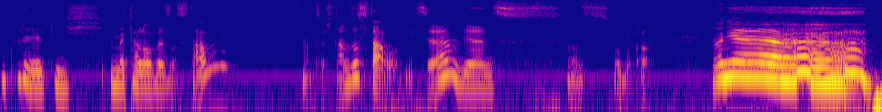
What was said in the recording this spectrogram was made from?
W ogóle jakieś metalowe zostały? No coś tam zostało, widzę, więc... No, no nie!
